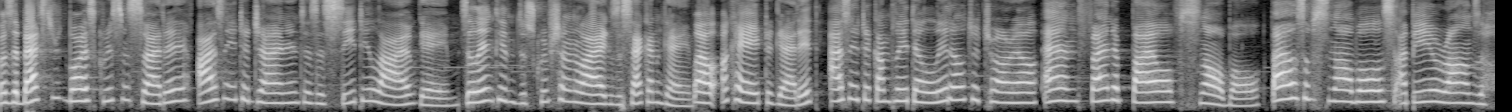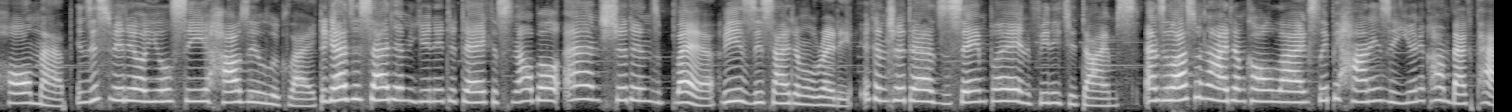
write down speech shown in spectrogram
For the Backstreet Boys Christmas sweater, I need to join into the City Live game. The link in the description like the second game. Well, okay, to get it, I need to complete a little tutorial and find a pile of snowballs. Piles of snowballs appear around the whole map. In this video, you'll see how they look like. To get this item, you need to take a snowball and shoot in the player with this item already. You can shoot at the same player infinity times. And the last one item called like Sleepy Honey the unicorn backpack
